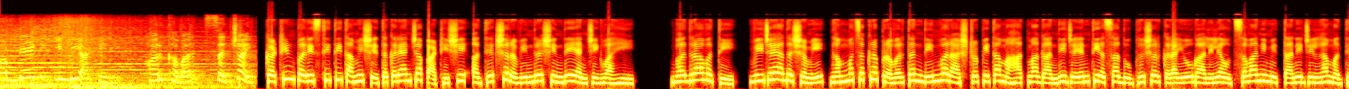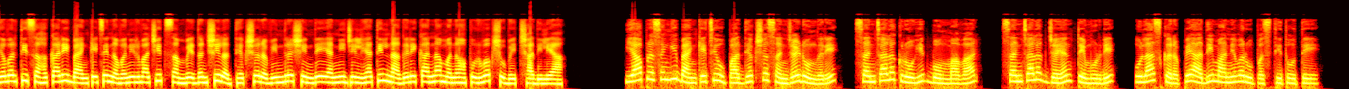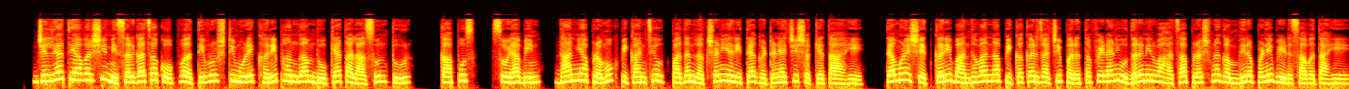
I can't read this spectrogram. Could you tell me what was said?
Update India TV. हर खबर सच्चाई. कठीण परिस्थितीत आम्ही शेतकऱ्यांच्या पाठीशी अध्यक्ष रवींद्र शिंदे यांची ग्वाही. भद्रावती विजयादशमी धम्मचक्र प्रवर्तन दिन व राष्ट्रपिता महात्मा गांधी जयंती असा दुग्धशर्करा योग आलेल्या उत्सवानिमित्ताने जिल्हा मध्यवर्ती सहकारी बँकेचे नवनिर्वाचित संवेदनशील अध्यक्ष रवींद्र शिंदे यांनी जिल्ह्यातील नागरिकांना मनःपूर्वक शुभेच्छा दिल्या. या प्रसंगी बँकेचे उपाध्यक्ष संजय डोंगरे संचालक रोहित बोम्मावार संचालक जयंत तेमुर्डे उल्हास करपे आदी मान्यवर उपस्थित होते. जिल्ह्यात यावर्षी निसर्गाचा कोप व अतिवृष्टीमुळे खरीप हंगाम धोक्यात आला असून तूर कापूस सोयाबीन धान या प्रमुख पिकांचे उत्पादन लक्षणीयरित्या घटण्याची शक्यता आहे. त्यामुळे शेतकरी बांधवांना पीककर्जाची परतफेड आणि उदरनिर्वाहाचा प्रश्न गंभीरपणे भेडसावत आहे.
